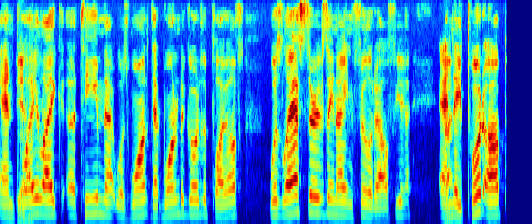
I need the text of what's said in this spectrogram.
and Yeah. play like a team that was want that wanted to go to the playoffs was last Thursday night in Philadelphia, and Right. they put up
